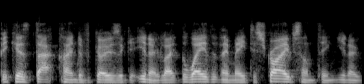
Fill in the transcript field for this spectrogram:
because that kind of goes again. You know, like the way that they may describe something. You know,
